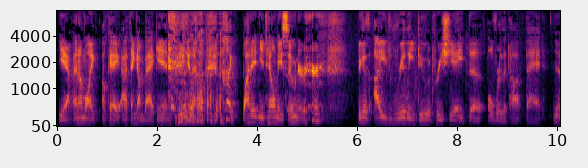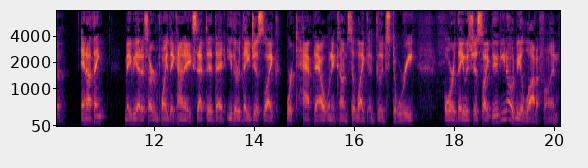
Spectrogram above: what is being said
Yeah, and I'm like, okay, I think I'm back in. you know, like, why didn't you tell me sooner? because I really do appreciate the over the top bad. Yeah. And I think maybe at a certain point they kind of accepted that either they just like were tapped out when it comes to like a good story, or they was just like, dude, you know, it'd be a lot of fun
